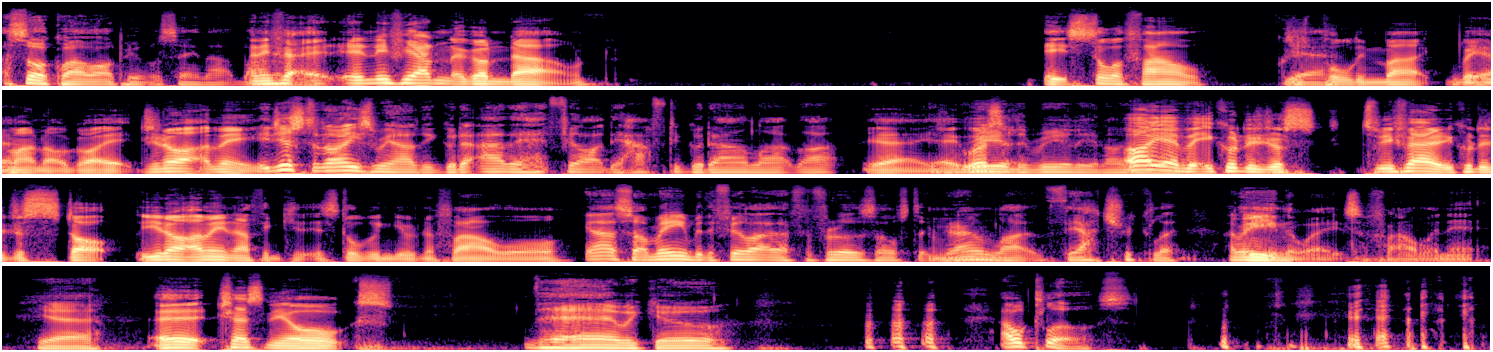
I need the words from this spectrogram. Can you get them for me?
I saw quite a lot of people saying that. and if and if he hadn't have gone down, it's still a foul because Yeah. pulled him back, but Yeah. he might not have got it. Do you know what I mean? it just annoys me how they go, how they feel like they have to go down like that. yeah, yeah. It's It was- really, really annoying. oh yeah, but he could have just. To be fair, he could have just stopped. You know what I mean? I think it's still been given a foul or. Yeah, that's what I mean. But they feel like they have to throw themselves to the ground, like theatrically. I mean, either way, it's a foul in it. yeah. Uh, Chesney Hawks. There we go. How close?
